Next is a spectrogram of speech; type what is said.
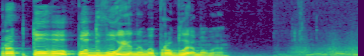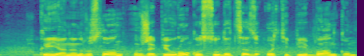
раптово подвоєними проблемами. Киянин Руслан вже півроку судиться з ОТП банком,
